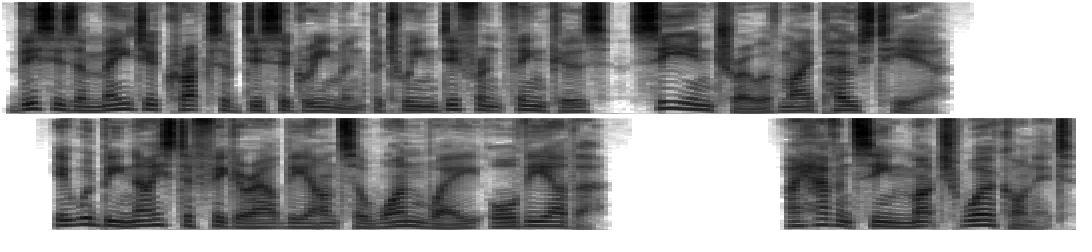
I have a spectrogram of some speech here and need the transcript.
This is a major crux of disagreement between different thinkers, see intro of my post here. It would be nice to figure out the answer one way or the other. I haven't seen much work on it.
